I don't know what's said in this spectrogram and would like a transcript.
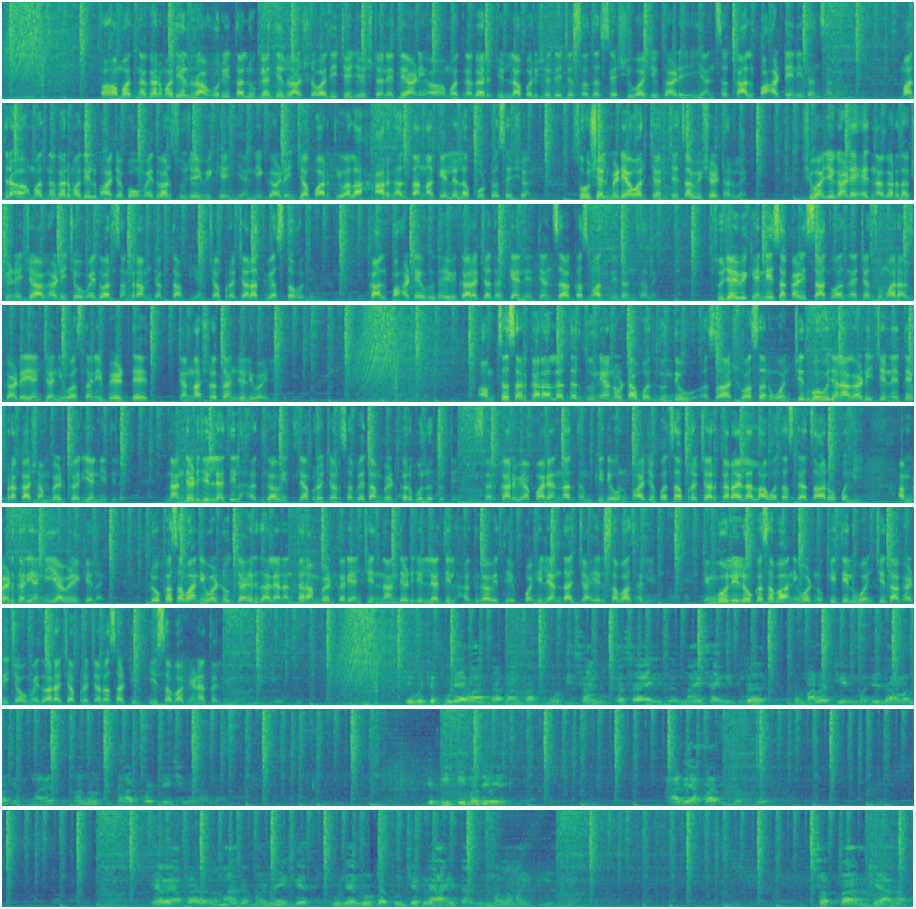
अहमदनगरमधील राहुरी तालुक्यातील राष्ट्रवादीचे ज्येष्ठ नेते आणि अहमदनगर जिल्हा परिषदेचे सदस्य शिवाजी गाडे यांचं काल पहाटे निधन झालंय मात्र अहमदनगरमधील भाजप उमेदवार सुजय विखे यांनी गाडेंच्या पार्थिवाला हार घालताना केलेलं फोटो सेशन सोशल मीडियावर चर्चेचा विषय ठरलाय. शिवाजी गाडे हे नगर दक्षिणेचे आघाडीचे उमेदवार संग्राम जगताप यांच्या प्रचारात व्यस्त होते. काल पहाटे हृदयविकाराच्या धक्क्याने त्यांचं अकस्मात निधन झालंय. सुजय विखेंनी सकाळी सात वाजण्याच्या सुमारास गाडे यांच्या निवासस्थानी भेट देत त्यांना श्रद्धांजली वाहिली. आमचं सरकार आलं तर जुन्या नोटा बदलून देऊ असं आश्वासन वंचित बहुजन आघाडीचे नेते प्रकाश आंबेडकर यांनी दिलंय. नांदेड जिल्ह्यातील हदगाव इथल्या प्रचार सभेत आंबेडकर बोलत होते. सरकार व्यापाऱ्यांना धमकी देऊन भाजपचा प्रचार करायला लावत असल्याचा आरोपही आंबेडकर यांनी यावेळी केलाय. लोकसभा निवडणूक जाहीर झाल्यानंतर आंबेडकर यांची नांदेड जिल्ह्यातील हदगाव इथे पहिल्यांदा जाहीर सभा झाली. हिंगोली लोकसभा निवडणुकीतील वंचित आघाडीच्या उमेदवाराच्या प्रचारासाठी ही सभा घेण्यात आली. ते म्हटले पुढ्या बांधता बांधता मोदी सांग कसं आहे? हे जर नाही सांगितलं तर मला जेलमध्ये जावं लागेल. माझ्या दुकानावरती धाड पडल्याशिवाय या भीतीमध्ये हा व्यापारी नसतो. त्या व्यापाऱ्याला माझं म्हणणं आहे की जुन्या नोटा तुमच्याकडे आहेत अजून मला माहिती आहे. सत्ता आमची आणा.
